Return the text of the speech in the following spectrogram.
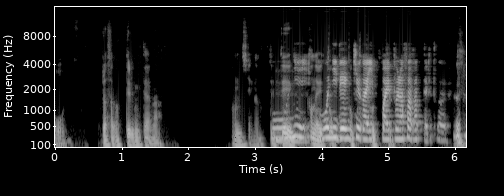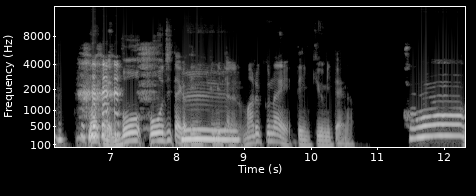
う、ぶら下がってるみたいな感じになってて、棒に、かなり棒に電球がいっぱいぶぶら下がってるとかです。なんかね、棒、棒自体が電球みたいなうの、丸くない電球みたいな。ほ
